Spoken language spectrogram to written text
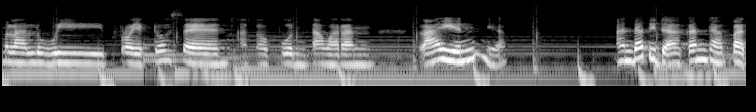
melalui proyek dosen ataupun tawaran lain ya. Anda tidak akan dapat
